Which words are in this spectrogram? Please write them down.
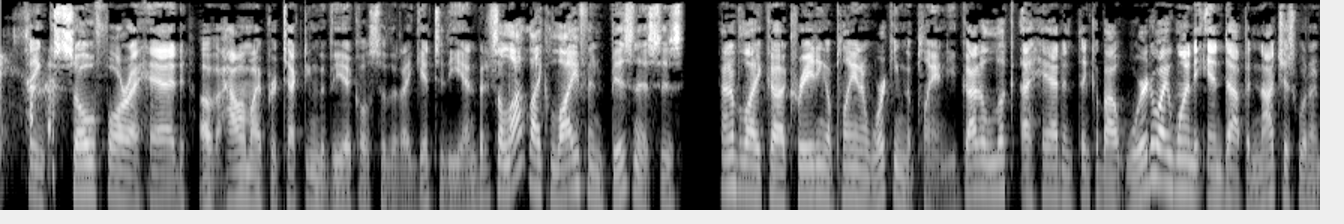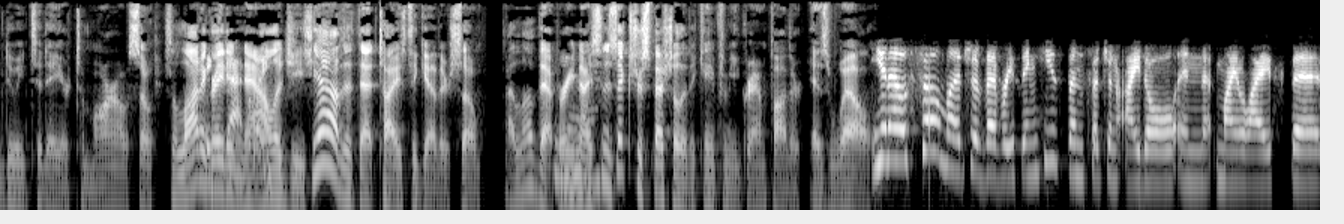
think so far ahead of how am I protecting the vehicle so that I get to the end. But it's a lot like life and business is kind of like uh, creating a plan and working the plan. You've got to look ahead and think about where do I want to end up and not just what I'm doing today or tomorrow. So there's a lot of great exactly. analogies. Yeah, that that ties together. So I love that. Very yeah. nice. And it's extra special that it came from your grandfather as well. You know, so much of everything. He's been such an idol in my life that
